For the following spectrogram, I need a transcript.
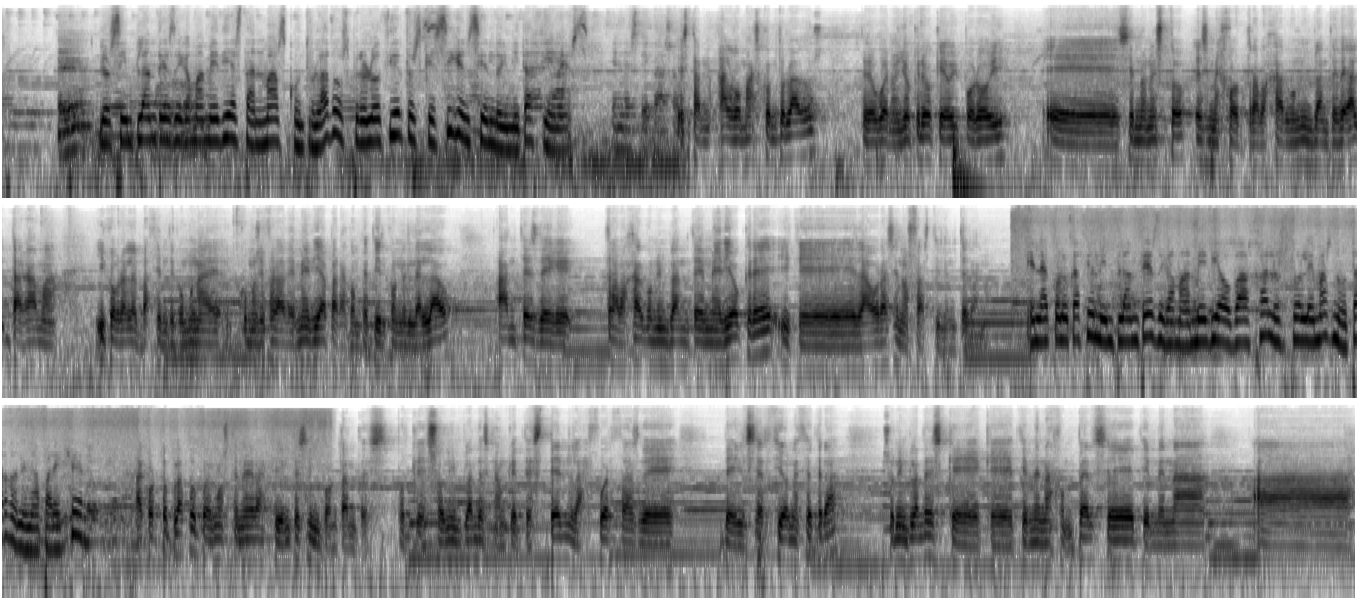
Los implantes de gama media están más controlados, pero lo cierto es que siguen siendo imitaciones. En este caso. Están algo más controlados, pero bueno, yo creo que hoy por hoy, eh, siendo honesto, es mejor trabajar un implante de alta gama y cobrarle al paciente como, una, como si fuera de media para competir con el de al lado, antes de trabajar con un implante mediocre y que la hora se nos fastidie entera. En la colocación de implantes de gama media o baja, los problemas no tardan en aparecer. A corto plazo podemos tener accidentes importantes, porque son implantes que aunque testen las fuerzas de, inserción, etcétera, son implantes que, tienden a romperse, tienden a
